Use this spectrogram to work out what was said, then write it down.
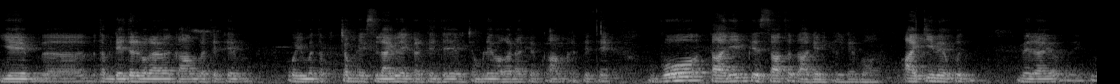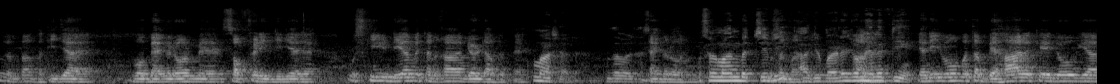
ये मतलब लेदर वगैरह का काम करते थे, कोई मतलब चमड़े, सिलाई विलाई करते थे, चमड़े वगैरह के काम करते थे, वो तालीम के साथ साथ आगे निकल गए बहुत। आईटी में खुद मेरा भतीजा है, वो बेंगलोर में सॉफ्टवेयर इंजीनियर है, उसकी इंडिया में तनख्वाह डेढ़ लाख रुपए है। माशाल्लाह। मुसलमान बच्चे भी आगे बढ़ रहे जो हाँ, मेहनती हैं यानी वो मतलब बिहार के लोग या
